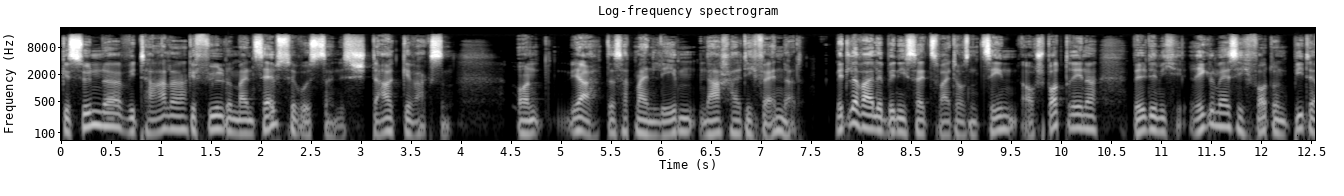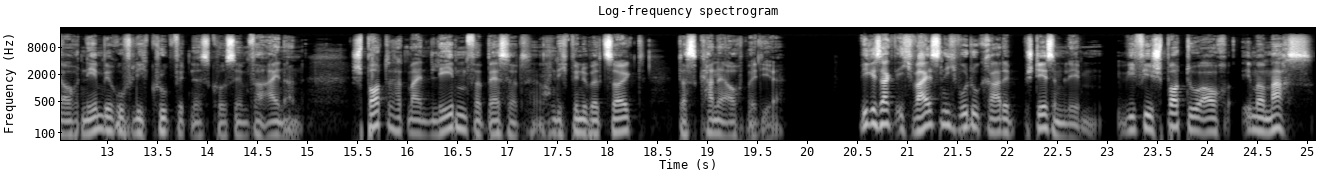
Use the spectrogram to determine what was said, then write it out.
gesünder, vitaler gefühlt und mein Selbstbewusstsein ist stark gewachsen. Und ja, das hat mein Leben nachhaltig verändert. Mittlerweile bin ich seit 2010 auch Sporttrainer, bilde mich regelmäßig fort und biete auch nebenberuflich Group Fitness Kurse im Verein an. Sport hat mein Leben verbessert und ich bin überzeugt, das kann er auch bei dir. Wie gesagt, ich weiß nicht, wo du gerade stehst im Leben, wie viel Sport du auch immer machst.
